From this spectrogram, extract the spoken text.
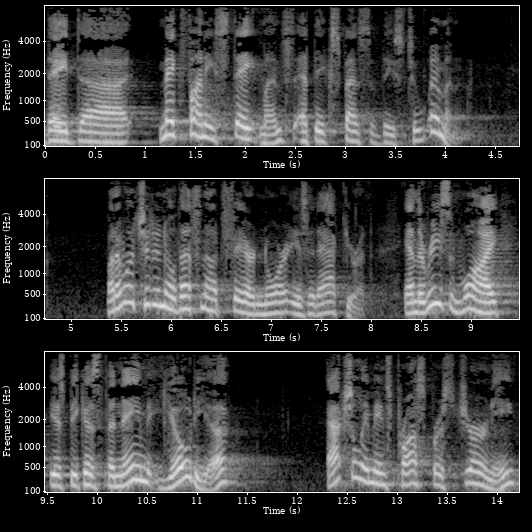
they'd uh, make funny statements at the expense of these two women. But I want you to know that's not fair, nor is it accurate. And the reason why is because the name Euodia actually means prosperous journey,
